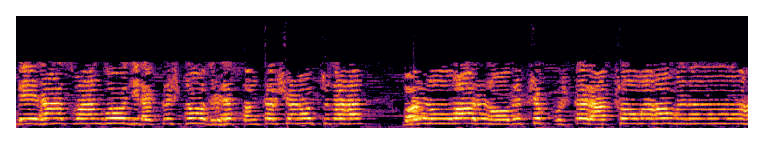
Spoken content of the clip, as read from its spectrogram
मेधा स्वाङ्गोजितकृष्णो दृढः सङ्कर्षणोच्युतः वरुणो वारुणो वृक्षः पुष्कराक्षो महामनाः।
